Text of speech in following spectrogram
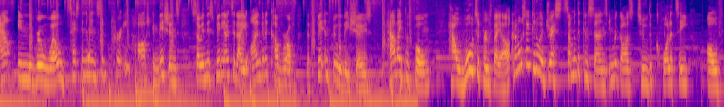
out in the real world, testing them in some pretty harsh conditions. So in this video today, I'm gonna cover off the fit and feel of these shoes, how they perform, how waterproof they are, and I'm also gonna address some of the concerns in regards to the quality of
